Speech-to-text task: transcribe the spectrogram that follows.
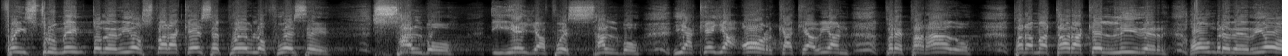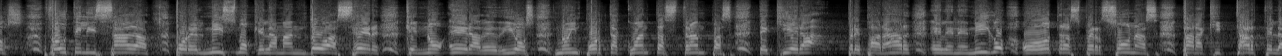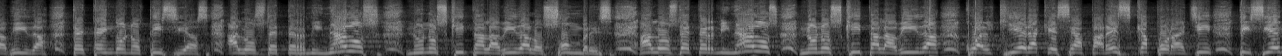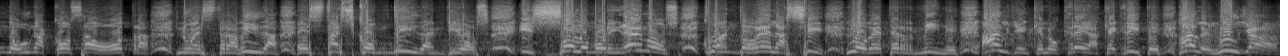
fue instrumento de Dios para que ese pueblo fuese salvo y ella fue salvo. Y aquella horca que habían preparado para matar a aquel líder, hombre de Dios, fue utilizada por el mismo que la mandó a hacer, que no era de Dios. No importa cuántas trampas te quiera preparar el enemigo o otras personas para quitarte la vida. Te tengo noticias. A los determinados no nos quita la vida a los hombres. A los determinados no nos quita la vida cualquiera que se aparezca por allí diciendo una cosa u otra. Nuestra vida está escondida en Dios y solo moriremos cuando Él así lo determine. Alguien que lo crea, que grite, aleluya.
